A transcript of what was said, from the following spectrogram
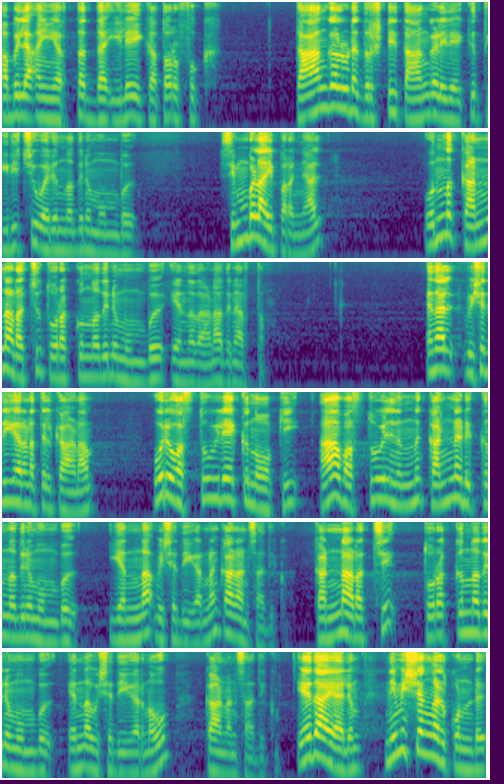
കപില അയ്യർത്തദ്ദ ഇലൈക തൊർഫുഖ്. താങ്കളുടെ ദൃഷ്ടി താങ്കളിലേക്ക് തിരിച്ചു വരുന്നതിനു മുമ്പ് സിമ്പിളായി പറഞ്ഞാൽ ഒന്ന് കണ്ണടച്ചു തുറക്കുന്നതിനു മുമ്പ് എന്നതാണ് അതിനർത്ഥം. എന്നാൽ വിശദീകരണത്തിൽ കാണാം ഒരു വസ്തുവിലേക്ക് നോക്കി ആ വസ്തുവിൽ നിന്ന് കണ്ണെടുക്കുന്നതിനു മുമ്പ് എന്ന വിശദീകരണം കാണാൻ സാധിക്കും. കണ്ണടച്ച് തുറക്കുന്നതിനു മുമ്പ് എന്ന വിശദീകരണവും കാണാൻ സാധിക്കും. ഏതായാലും നിമിഷങ്ങൾ കൊണ്ട്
